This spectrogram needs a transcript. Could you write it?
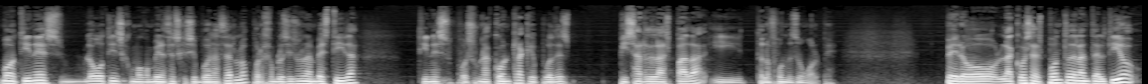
Bueno, tienes, luego tienes como combinaciones que sí puedes hacerlo. Por ejemplo, si es una embestida, tienes pues una contra que puedes pisarle la espada y te lo fundes de un golpe. Pero la cosa es ponte delante del tío,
